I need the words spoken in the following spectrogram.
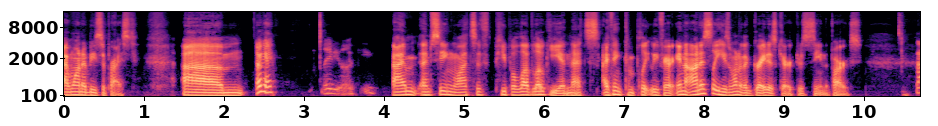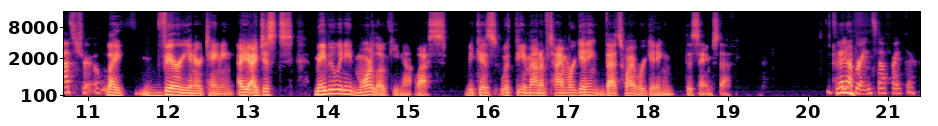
I want to be surprised. Um, okay, Lady Loki. I'm I'm seeing lots of people love Loki, and that's I think completely fair. And honestly, he's one of the greatest characters to see in the parks That's true. like very entertaining. I, I just maybe we need more Loki, not less, because with the amount of time we're getting, that's why we're getting the same stuff. I don't Big know. brain stuff right there.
